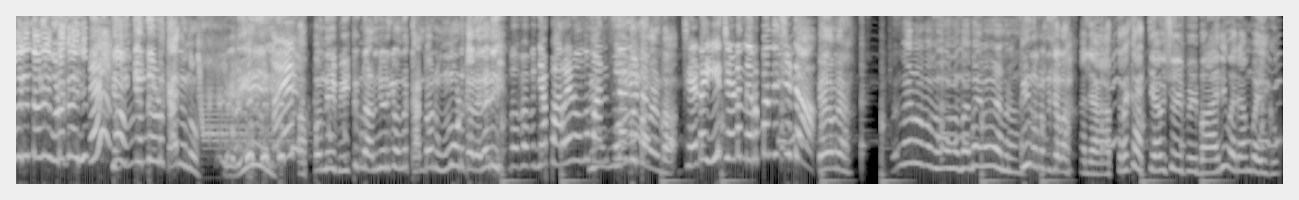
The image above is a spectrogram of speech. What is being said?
അവനെന്താണ് ഇവിടെ കാര്യം എനിക്കെന്താ ഇവിടെ കാര്യമൊന്നു എടി അപ്പൊ നീ വീട്ടിൽ നിന്ന് ഒന്ന് ഉമ്മ കൊടുക്കാനല്ലേടി ഞാൻ പറയണൊന്നും ഒന്നും മനസ്സിലാക്കണ്ട പറയണ്ട ചേട്ടാ ഈ ചേട്ടൻ നിർബന്ധിച്ചിട്ടാ ഏതവനാ നീ നിർബന്ധിച്ചാടാ അല്ല അത്രയ്ക്ക് അത്യാവശ്യമായി പോയി ഭാര്യ വരാൻ വൈകും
